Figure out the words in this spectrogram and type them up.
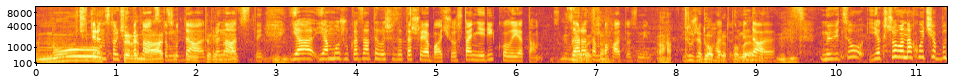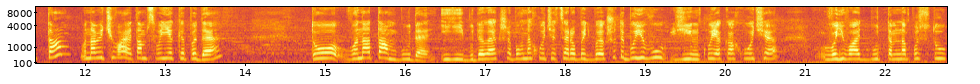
Ну, в 14 чи 15-му? 13-й, Да, 13-й. 13-й. Я, я можу казати лише за те, що я бачу. Останній рік, коли я там. Змінилось, Зараз там багато змін. Ага. Дуже Добре, багато змін. повернемо. Да. Ми від цього, якщо вона хоче бути там, вона відчуває там своє КПД, то вона там буде і їй буде легше, бо вона хоче це робити. Бо якщо ти бойову жінку, яка хоче воювати, бути там на посту,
